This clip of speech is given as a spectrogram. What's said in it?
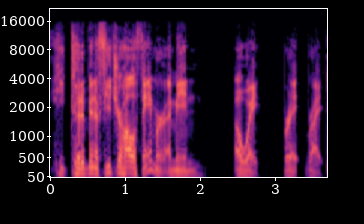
he could have been a future Hall of Famer. I mean, oh wait, Right, right.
